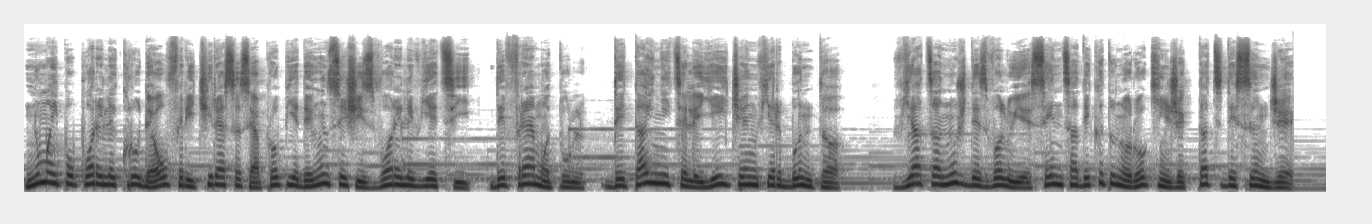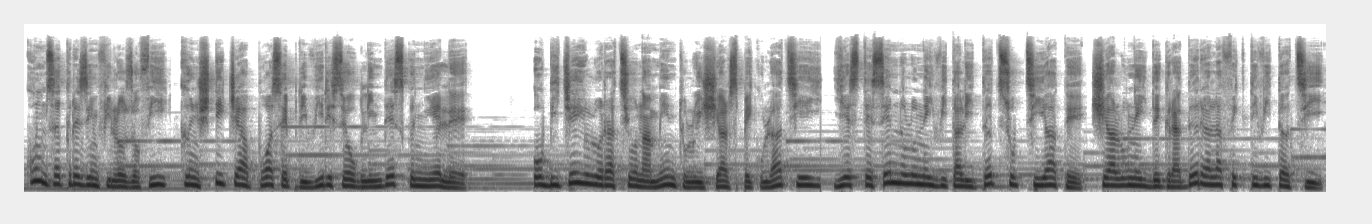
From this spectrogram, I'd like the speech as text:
Numai popoarele crude au fericirea să se apropie de înse și zvoarele vieții, de freamătul, de tainițele ei ce înfierbântă. Viața nu-și dezvăluie esența decât unor ochi injectați de sânge. Cum să crezi în filozofii când știi ce apoase priviri se oglindesc în ele? Obiceiul raționamentului și al speculației este semnul unei vitalități subțiate și al unei degradări al afectivității.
